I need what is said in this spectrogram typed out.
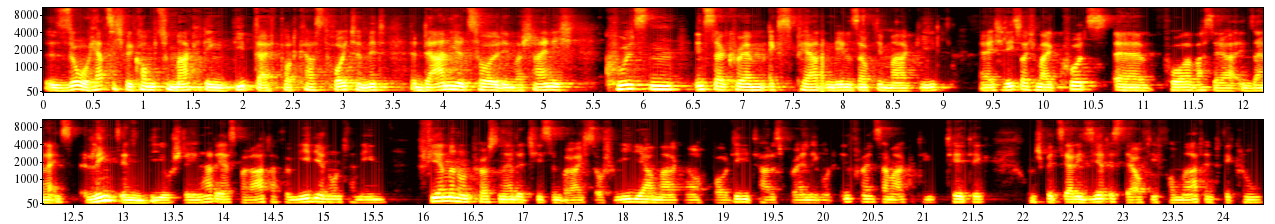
So, herzlich willkommen zum Marketing Deep Dive Podcast. Heute mit Daniel Zoll, dem wahrscheinlich coolsten Instagram-Experten, den es auf dem Markt gibt. Äh, ich lese euch mal kurz äh, vor, was er in seiner LinkedIn-Bio stehen hat. Er ist Berater für Medienunternehmen, Firmen und Personalities im Bereich Social Media, Markenaufbau, digitales Branding und Influencer-Marketing tätig und spezialisiert ist er auf die Formatentwicklung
